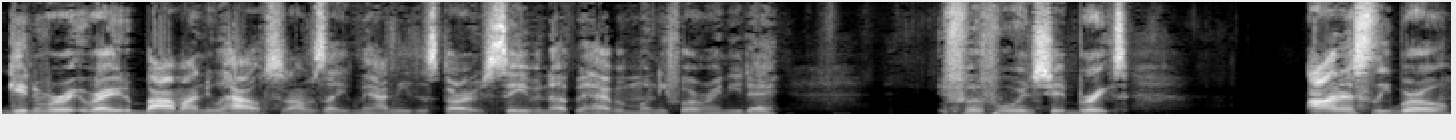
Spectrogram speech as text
getting re- ready to buy my new house. And I was like, man, I need to start saving up and having money for a rainy day for, for when shit breaks. Honestly, bro,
